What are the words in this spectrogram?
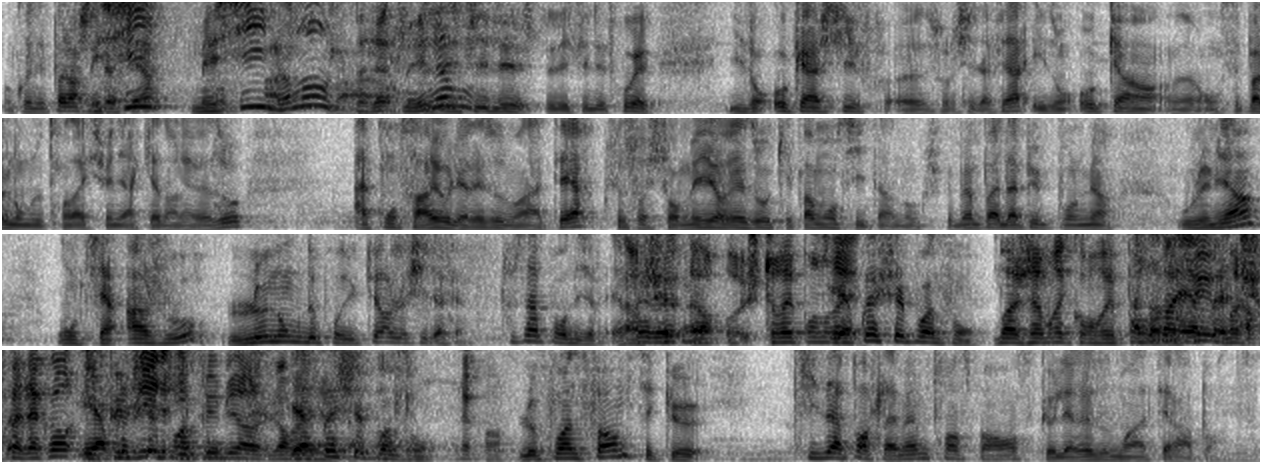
On ne connaît pas leur Mais chiffre si, d'affaires. mais si, non, non, je bah, je mais te non. défie les- je te défie de les trouver. Ils n'ont aucun chiffre euh, sur le chiffre d'affaires. Ils n'ont aucun. euh, on ne sait pas le nombre de transactionnaires qu'il y a dans les réseaux. À contrario, les réseaux mandataires, que ce soit sur Meilleur Réseau, qui n'est pas mon site, hein, donc je fais même pas de la pub pour le mien, ou le mien, on tient un jour le nombre de producteurs, le chiffre d'affaires. Tout ça pour dire. Et après, je, je réponds- alors, je te et répondrai. après, je fais le point de fond. Moi, j'aimerais qu'on réponde Attends, et après- Moi, je suis pas après- d'accord. et après, je fais le point de fond. Et après, je fais le point de fond. Ok, D'accord. Le point de forme, c'est que qu'ils apportent la même transparence que les réseaux monétaires apportent.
